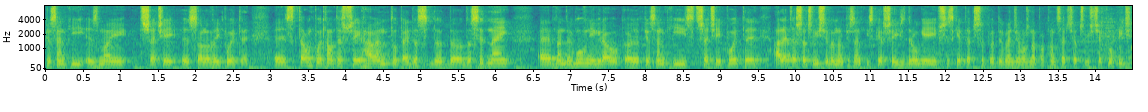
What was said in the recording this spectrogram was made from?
piosenki z mojej trzeciej solowej płyty. Z tą płytą też przyjechałem tutaj do, do, do, do Sydney, E, będę głównie grał piosenki z trzeciej płyty, ale też oczywiście będą piosenki z pierwszej i z drugiej. Wszystkie te trzy płyty będzie można po koncercie oczywiście kupić.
